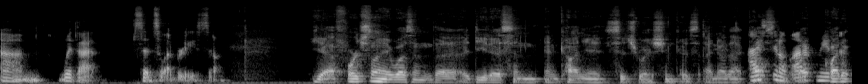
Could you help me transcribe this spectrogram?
um, with that said celebrity. So yeah, fortunately, it wasn't the Adidas and, and Kanye situation because I know that I've seen a lot quite, of me. A...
